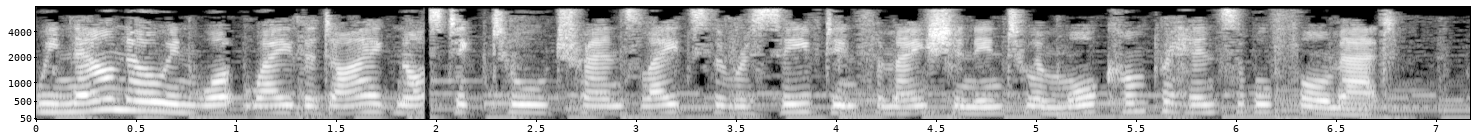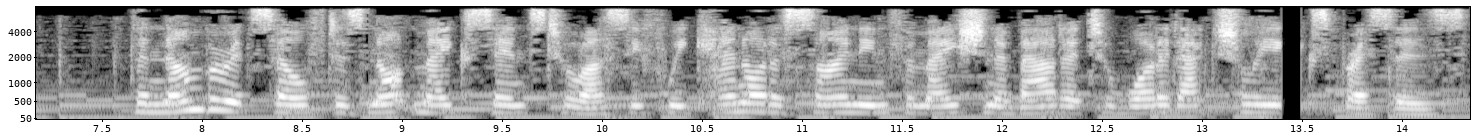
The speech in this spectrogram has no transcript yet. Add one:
We now know in what way the diagnostic tool translates the received information into a more comprehensible format. The number itself does not make sense to us if we cannot assign information about it to what it actually expresses.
